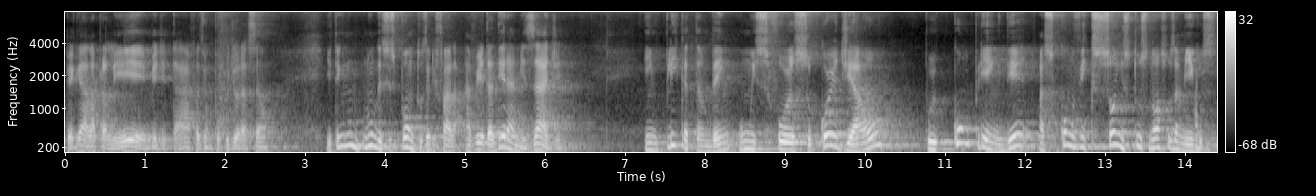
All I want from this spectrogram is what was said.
pegar lá para ler, meditar, fazer um pouco de oração. E tem um, num desses pontos, ele fala: a verdadeira amizade implica também um esforço cordial por compreender as convicções dos nossos amigos,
